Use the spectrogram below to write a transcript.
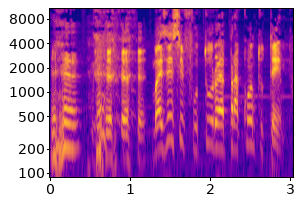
Mas esse futuro é pra quanto tempo?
